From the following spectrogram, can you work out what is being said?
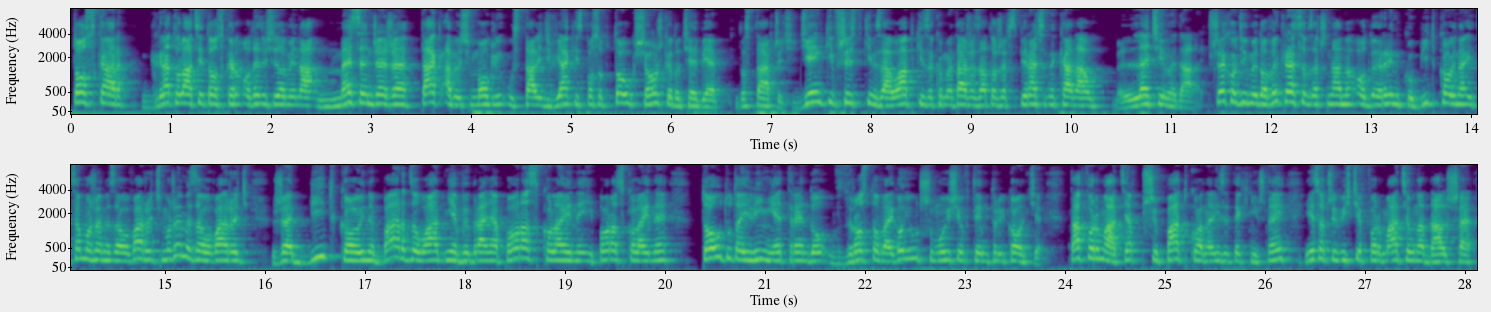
Toskar, gratulacje Toskar, odezwij się do mnie na Messengerze, tak abyśmy mogli ustalić w jaki sposób tą książkę do Ciebie dostarczyć. Dzięki wszystkim za łapki, za komentarze, za to, że wspieracie ten kanał. Lecimy dalej. Przechodzimy do wykresów, zaczynamy od rynku Bitcoina i co możemy zauważyć? Możemy zauważyć, że Bitcoin bardzo ładnie wybrania po raz kolejny i po raz kolejny tą tutaj linię trendu wzrostowego i utrzymuje się w tym trójkącie. Ta formacja w przypadku analizy technicznej jest oczywiście formacją na dalsze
